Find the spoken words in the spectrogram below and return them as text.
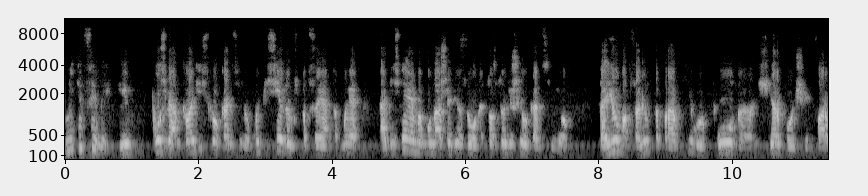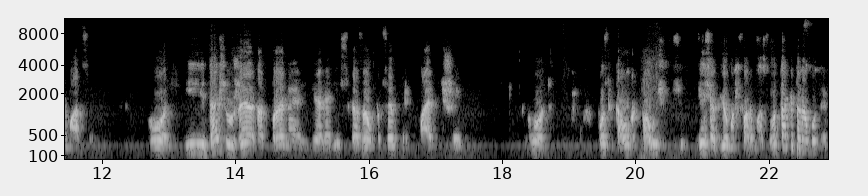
медициной. И после онкологического консилиума мы беседуем с пациентом, мы объясняем ему наши резоны, то, что решил консилиум, даем абсолютно правдивую, полную, исчерпывающую информацию. Вот. И дальше уже, как правильно Илья Леонидович сказал, пациент принимает решение. Вот после того, как получит весь объем информации. Вот так это работает.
